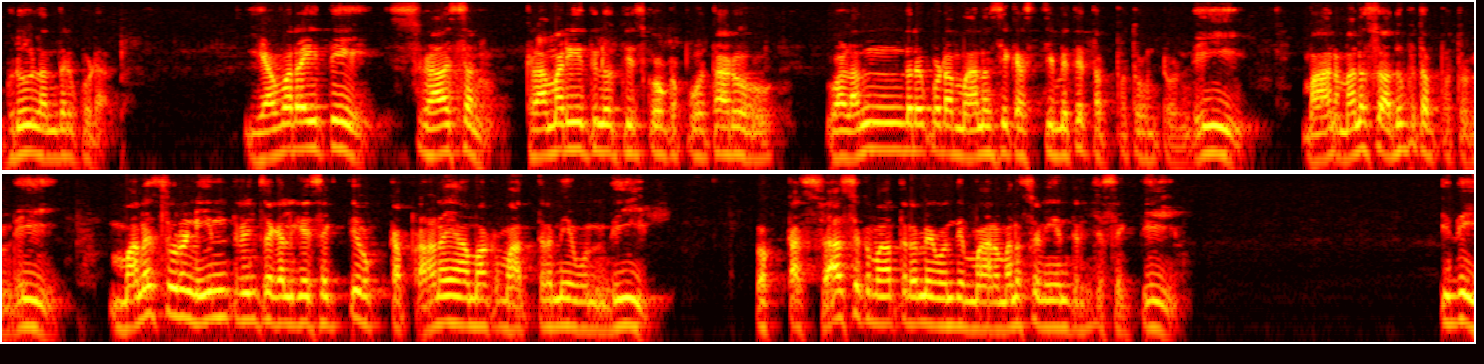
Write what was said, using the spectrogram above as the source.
గురువులందరూ కూడా. ఎవరైతే శ్వాసను క్రమరీతిలో తీసుకోకపోతారో వాళ్ళందరూ కూడా మానసిక స్థిమితి తప్పుతూ ఉంటుంది మన మనసు అదుపు తప్పుతుంది. మనసును నియంత్రించగలిగే శక్తి ఒక్క ప్రాణాయామకు మాత్రమే ఉంది. ఒక్క శ్వాసకు మాత్రమే ఉంది మన మనసు నియంత్రించే శక్తి. ఇది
